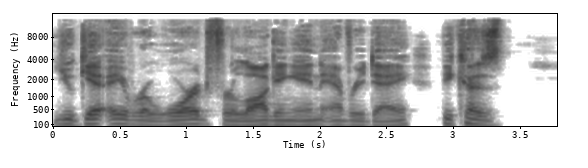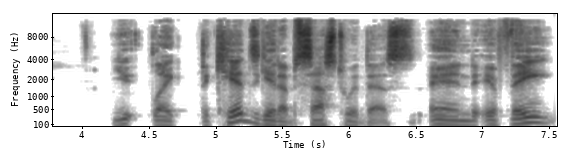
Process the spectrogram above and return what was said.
you get a reward for logging in every day because you like the kids get obsessed with this and if they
